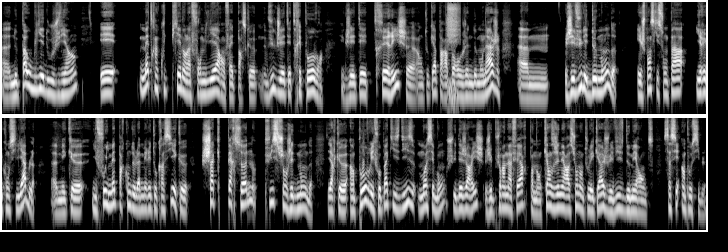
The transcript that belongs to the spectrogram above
euh, ne pas oublier d'où je viens et mettre un coup de pied dans la fourmilière en fait, parce que vu que j'ai été très pauvre et que j'ai été très riche, euh, en tout cas par rapport aux jeunes de mon âge, euh, j'ai vu les deux mondes et je pense qu'ils sont pas irréconciliables, mais qu'il faut y mettre par contre de la méritocratie et que chaque personne puisse changer de monde. C'est-à-dire qu'un pauvre, il faut pas qu'il se dise Moi, c'est bon, je suis déjà riche, j'ai plus rien à faire. Pendant 15 générations, dans tous les cas, je vais vivre de mes rentes. Ça, c'est impossible.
